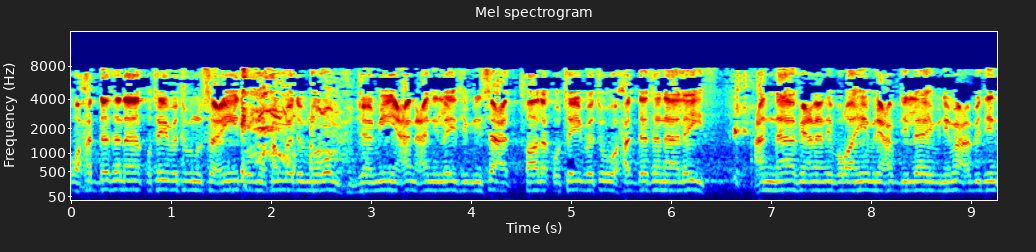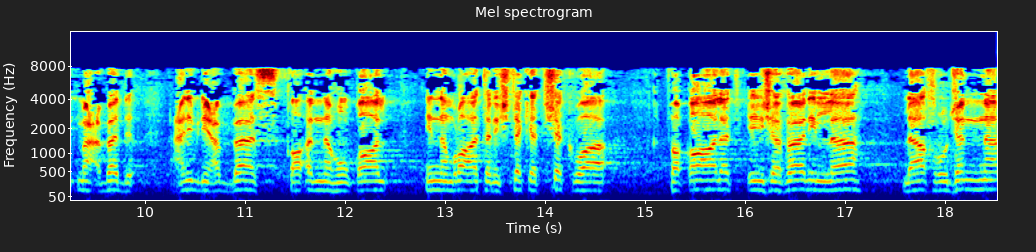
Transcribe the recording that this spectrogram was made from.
وحدثنا قتيبة بن سعيد ومحمد بن رمح جميعا عن الليث بن سعد. قال قتيبة حدثنا ليث عن نافع عن إبراهيم بن عبد الله بن معبد معبد عن ابن عباس قال أنه قال إن امرأة اشتكت شكوى فقالت إن شفاني الله لأخرجن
